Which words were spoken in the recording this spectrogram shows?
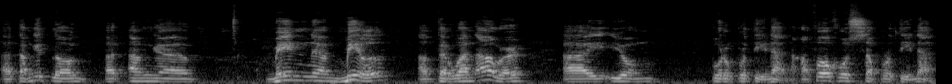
at ang itlog at ang ah, main uh, meal after one hour ay yung puro protina. Nakafocus sa protina.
